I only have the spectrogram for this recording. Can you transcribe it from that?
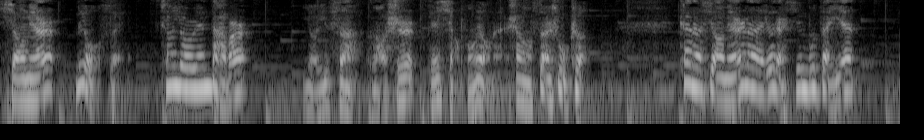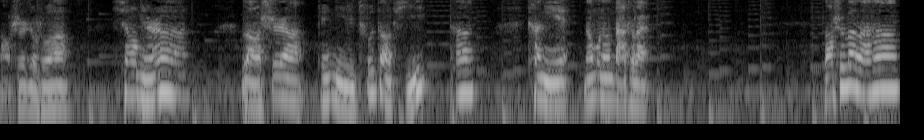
小明儿六岁，上幼儿园大班。有一次啊，老师给小朋友们上算术课，看到小明呢有点心不在焉，老师就说：“小明啊，老师啊，给你出道题啊，看你能不能答出来。”老师问了哈：“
